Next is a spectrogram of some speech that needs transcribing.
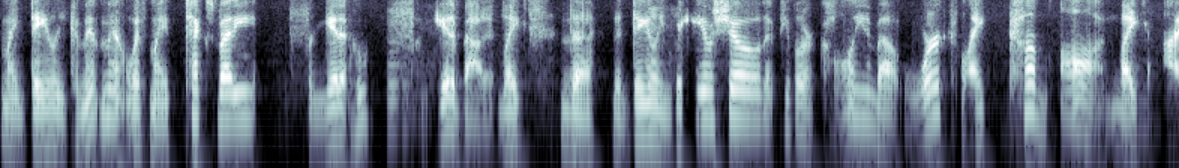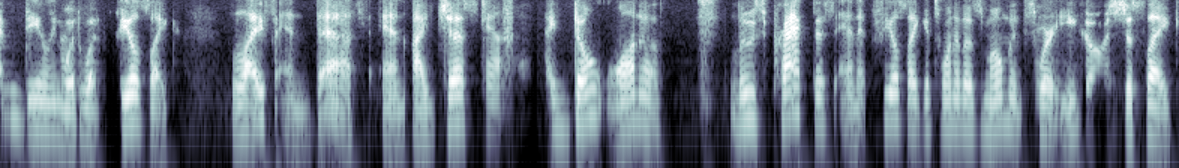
my daily commitment with my text buddy, forget it. Who mm-hmm. forget about it? Like the the daily radio show that people are calling about work. Like, come on! Like I'm dealing with what feels like life and death, and I just yeah. I don't want to lose practice and it feels like it's one of those moments where mm. ego is just like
